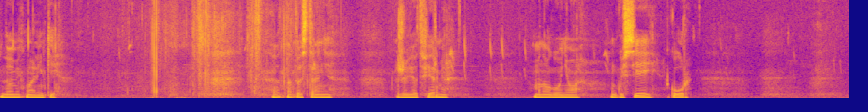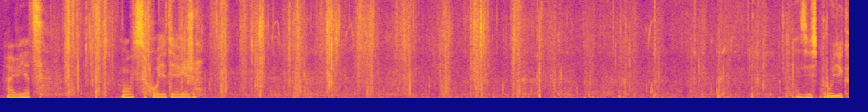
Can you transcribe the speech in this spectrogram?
Домик маленький. Вот на той стороне живет фермер. Много у него гусей, кур, овец. Овцы ходят, я вижу. Здесь прудик.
